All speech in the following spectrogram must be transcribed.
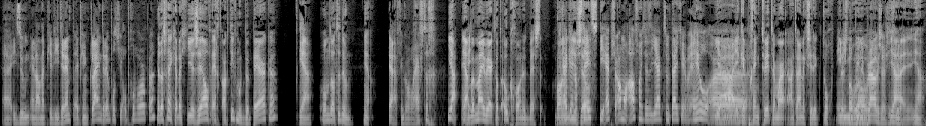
eh, iets doen. En dan heb je, die drempel, heb je een klein drempeltje opgeworpen. Ja, dat is gek. Hè? Dat je jezelf echt actief moet beperken Ja, om dat te doen. Ja, ja vind ik wel heftig. ja, ja Hey. bij mij werkt dat ook gewoon het beste. Gewoon heb je nog steeds die apps er allemaal af? Want jij hebt toen een tijdje heel... eh, Ja, ik heb geen Twitter, maar uiteindelijk zit ik toch in die mobiele wel- browser. zit Ja, ja,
